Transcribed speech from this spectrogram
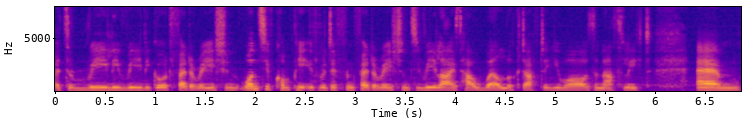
it's a really, really good federation. Once you've competed with different federations, you realise how well looked after you are as an athlete. Um,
